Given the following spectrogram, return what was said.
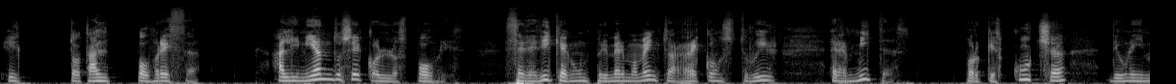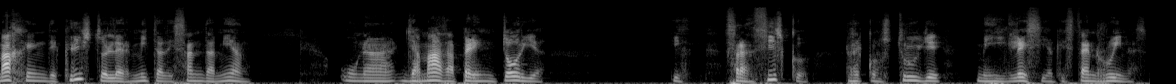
el total pobreza, alineándose con los pobres. Se dedica en un primer momento a reconstruir ermitas, porque escucha de una imagen de Cristo en la ermita de San Damián, una llamada perentoria Francisco reconstruye mi iglesia que está en ruinas.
